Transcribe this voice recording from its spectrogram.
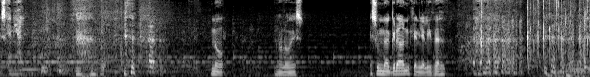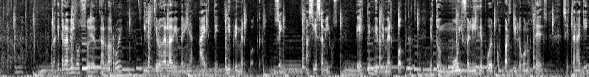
Es genial. No, no lo es. Es una gran genialidad. Hola, ¿qué tal amigos? Soy Edgardo Arrue y les quiero dar la bienvenida a este, mi primer podcast. Sí, así es amigos, este es mi primer podcast y estoy muy feliz de poder compartirlo con ustedes. Si están aquí,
